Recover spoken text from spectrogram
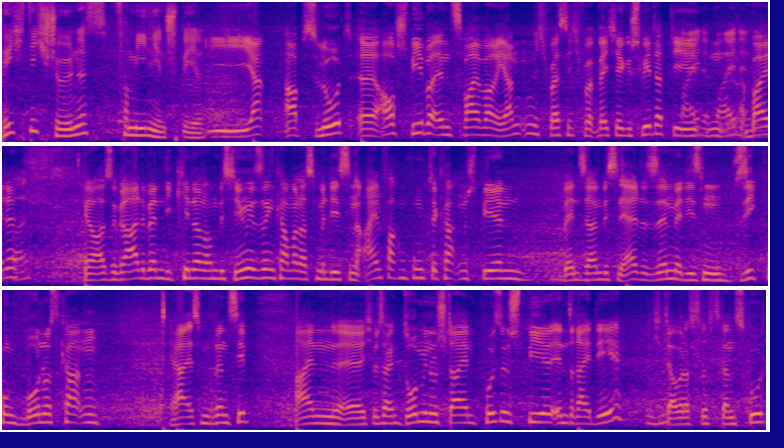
richtig schönes Familienspiel. Ja, absolut. Äh, auch spielbar in zwei Varianten. Ich weiß nicht, welche ihr gespielt habt. Die, beide, beide. beide. Genau, also gerade wenn die Kinder noch ein bisschen jünger sind, kann man das mit diesen einfachen Punktekarten spielen. Wenn sie ein bisschen älter sind, mit diesen Siegpunkt-Bonuskarten. Ja, ist im Prinzip ein, äh, ich würde sagen, Dominostein-Puzzlespiel in 3D. Ich glaube, das trifft es ganz gut.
